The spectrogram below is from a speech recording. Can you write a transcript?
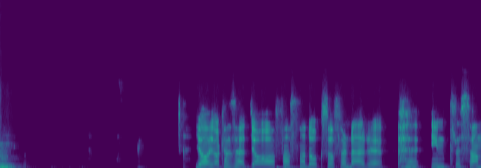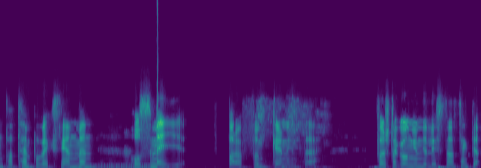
Mm. Ja, jag kan säga att jag fastnade också för den där eh, intressanta tempoväxlingen men hos mig bara funkar den inte. Första gången jag lyssnade tänkte jag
